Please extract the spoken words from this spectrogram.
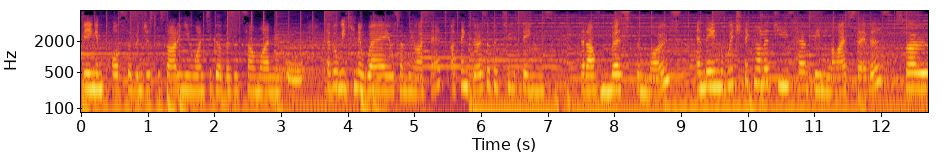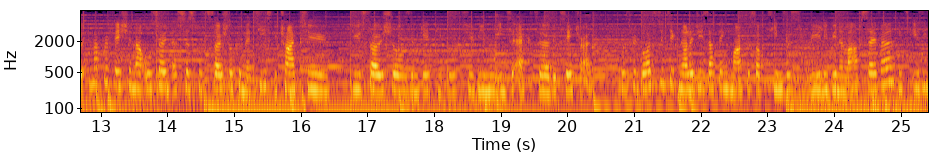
Being impulsive and just deciding you want to go visit someone or have a weekend away or something like that. I think those are the two things that I've missed the most. And then which technologies have been lifesavers. So in my profession I also assist with social committees. We try to do socials and get people to be more interactive, etc. With regards to technologies, I think Microsoft Teams has really been a lifesaver. It's easy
